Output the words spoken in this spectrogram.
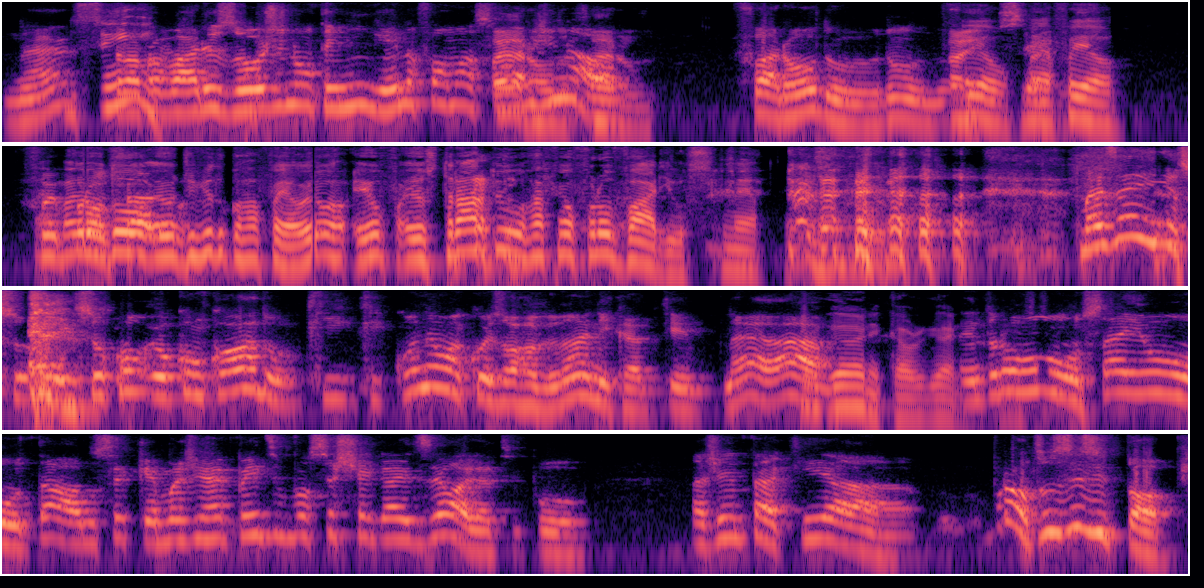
né? Sim. Stratovarius hoje não tem ninguém na formação foi original. Faroldo. Faroldo, não, foi eu, é, foi eu. Foi é, eu, dou, eu, divido com o Rafael. Eu, eu, eu trato e o Rafael falou vários, né? Mas é isso, é isso. Eu, eu concordo que, que, quando é uma coisa orgânica, que, né? Ah, orgânica, orgânica. Entrou um, saiu um, tal, não sei o quê. Mas de repente você chegar e dizer, olha, tipo, a gente tá aqui a. Pronto, o ZZ Top.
